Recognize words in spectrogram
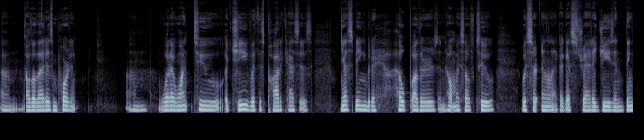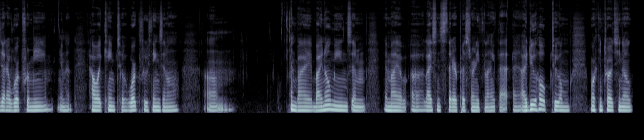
Um, although that is important. Um, what I want to achieve with this podcast is, yes, being able to help others and help myself too with certain like I guess strategies and things that have worked for me and how I came to work through things and all. Um, and by by no means am am I a, a, licensed therapist or anything like that. I, do hope to. I'm working towards you know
